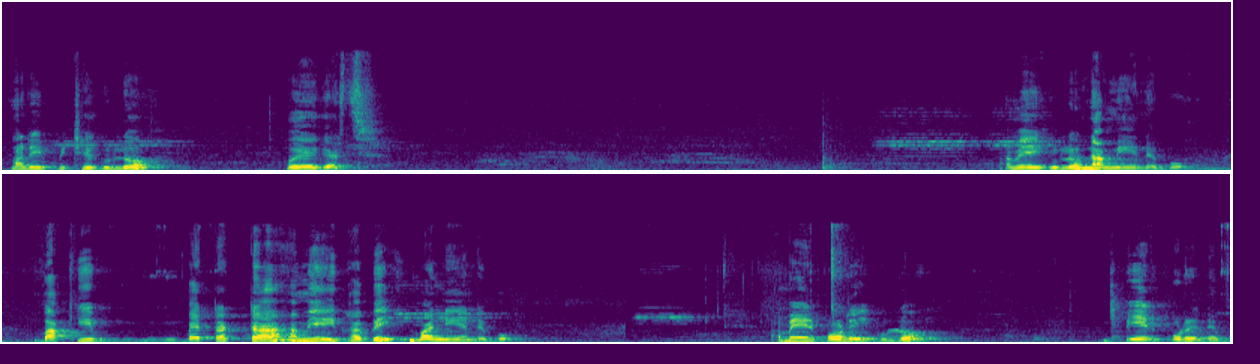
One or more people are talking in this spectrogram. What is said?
আমার এই পিঠেগুলো হয়ে গেছে। আমি এইগুলো নামিয়ে নেব। বাকি ব্যাটারটা আমি এইভাবেই বানিয়ে নেব। আমি এরপর এইগুলো বের করে নেব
